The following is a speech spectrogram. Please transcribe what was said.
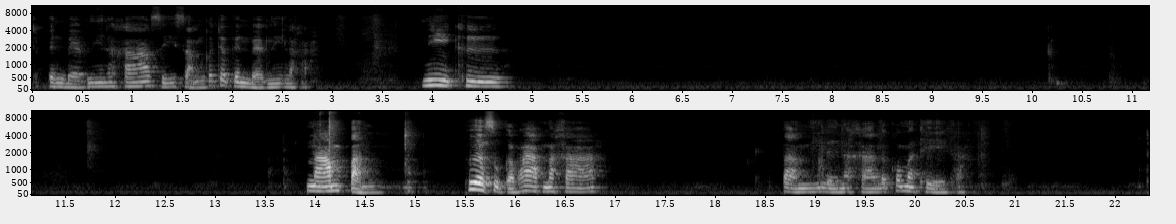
จะเป็นแบบนี้นะคะ สีสันก็จะเป็นแบบนี้แหละค่ะ นี่คือ น้ำปั่น เพื่อสุขภาพนะคะ ตามนี้เลยนะคะ แล้วก็มาเทค่ะ เท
